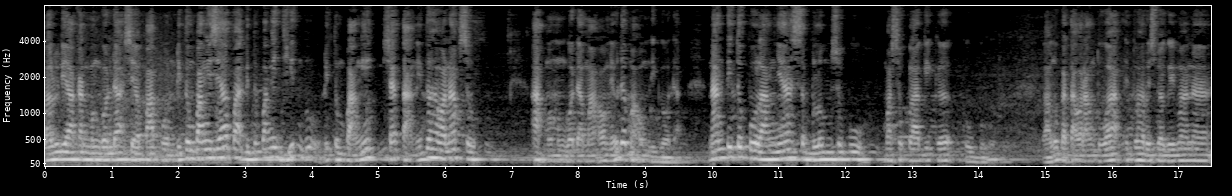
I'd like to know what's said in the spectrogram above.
lalu dia akan menggoda siapa pun. Ditumpangi siapa? Ditumpangi jin bu. Ditumpangi setan. Itu hawa nafsu. Ah mau menggoda maom. Ya udah maom digoda. Nanti tuh pulangnya sebelum subuh. Masuk lagi ke kubur. Lalu kata orang tua itu harus bagaimana?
